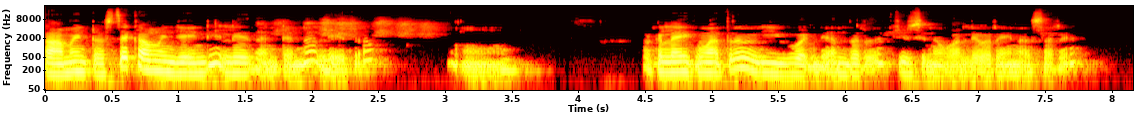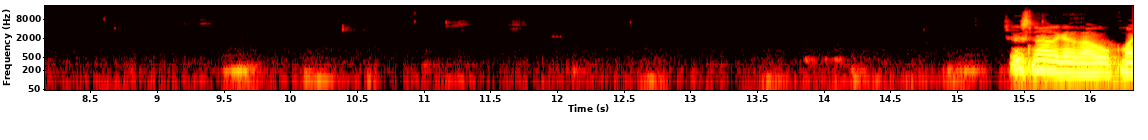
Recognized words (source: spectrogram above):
కామెంట్ వస్తే కామెంట్ చేయండి. లేదంటేనా? లేదు? ఒక లైక్ మాత్రం ఇవ్వండి అందరూ. చూసిన వాళ్ళు ఎవరైనా సరే. చూసినారు కదా ఉప్మా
